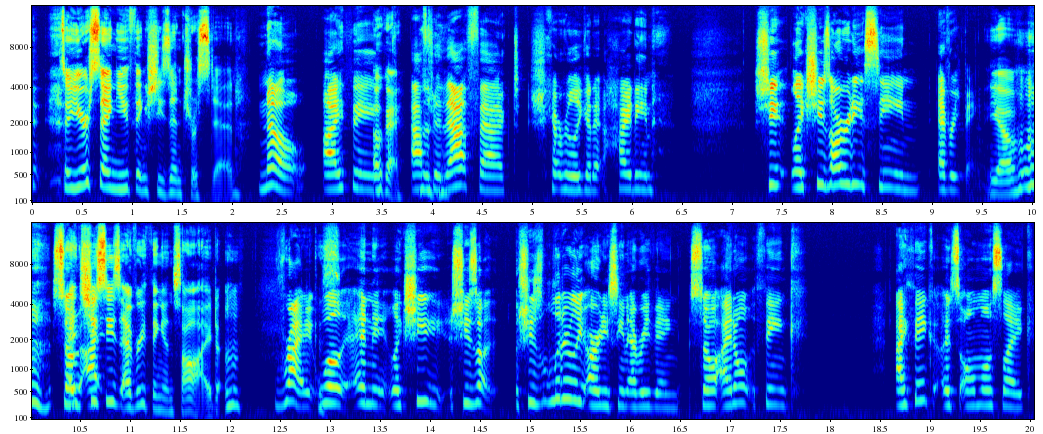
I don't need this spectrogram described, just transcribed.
so you're saying you think she's interested? No, I think Okay. after that fact, she got really good at hiding. She like she's already seen everything. Yeah. So and she I- sees everything inside. Right. Well, and it, like she she's uh, she's literally already seen everything. So I don't think I think it's almost like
